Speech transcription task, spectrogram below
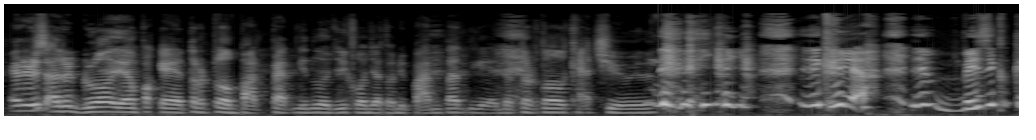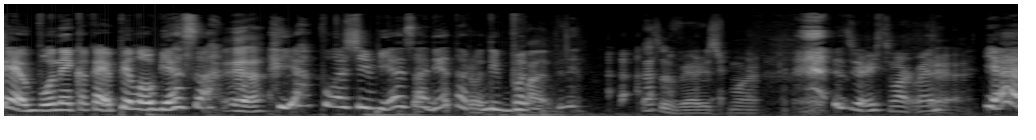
and there's other girl yang pakai turtle butt pad gitu loh jadi kalau jatuh di pantat kayak the turtle catch you gitu Iya, iya. Jadi kayak, dia basic kayak boneka kayak pillow biasa. yeah Iya, plushie biasa dia taruh di. Butt. that's a very smart It's very smart, man. yeah. Yeah,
